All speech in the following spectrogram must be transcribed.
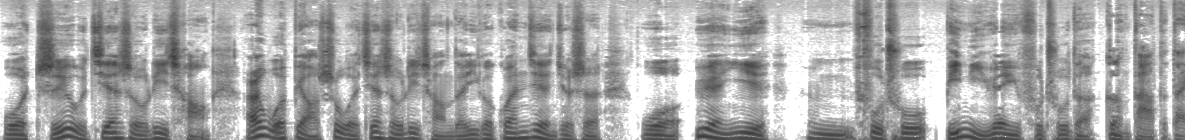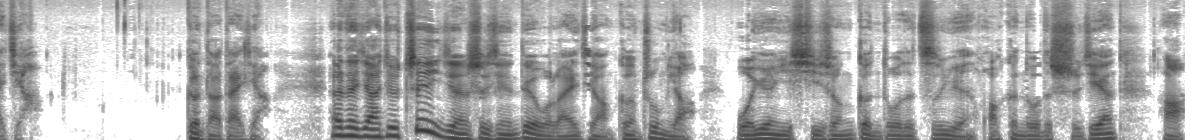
我只有坚守立场。而我表示我坚守立场的一个关键，就是我愿意，嗯，付出比你愿意付出的更大的代价，更大代价。那代价就这件事情对我来讲更重要。我愿意牺牲更多的资源，花更多的时间啊，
